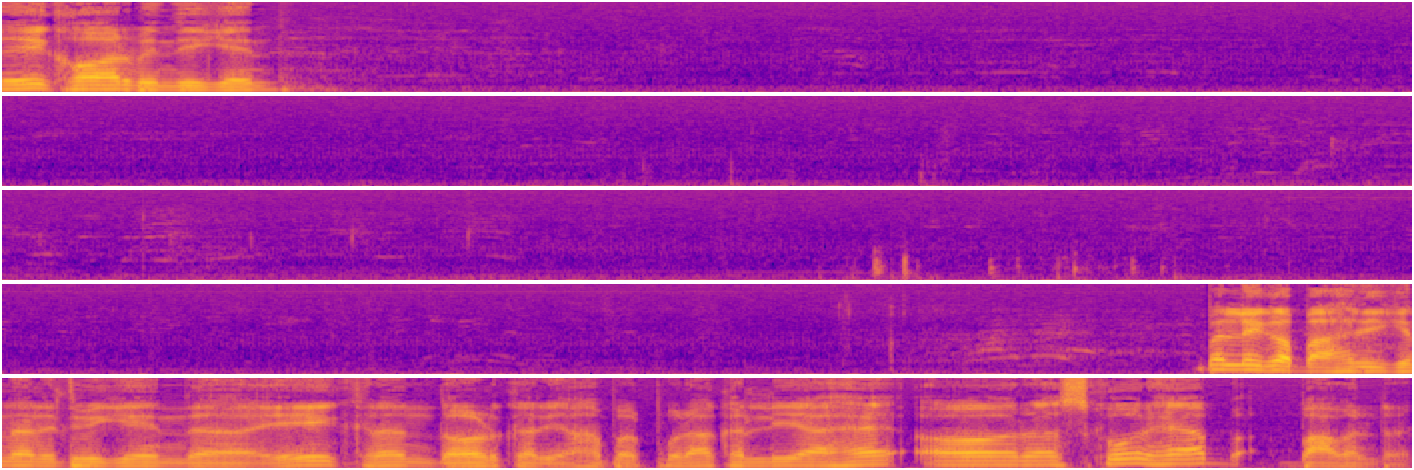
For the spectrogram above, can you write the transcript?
एक और बिंदी गेंद। बल्ले का बाहरी किनारे लेती गेंद एक रन दौड़कर यहाँ पर पूरा कर लिया है और स्कोर है अब बावन रन।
